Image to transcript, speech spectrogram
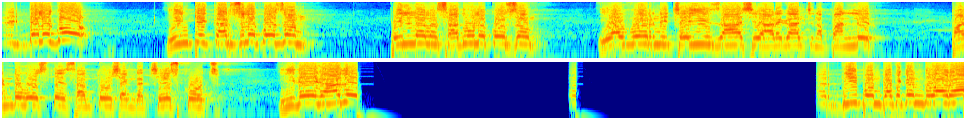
బిడ్డలకు ఇంటి ఖర్చుల కోసం పిల్లల చదువుల కోసం ఎవరిని చెయ్యి జాసి అడగాల్సిన పని లేదు. పండుగ వస్తే సంతోషంగా చేసుకోవచ్చు. ఇదే కాదు. దీపం పథకం ద్వారా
